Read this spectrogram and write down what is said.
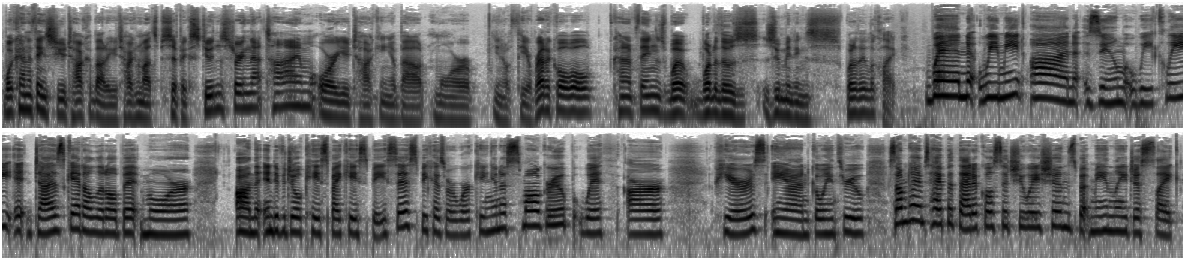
What kind of things do you talk about? Are you talking about specific students during that time, or are you talking about more, you know, theoretical kind of things? What What are those Zoom meetings? What do they look like? When we meet on Zoom weekly, it does get a little bit more on the individual case by case basis because we're working in a small group with our peers and going through sometimes hypothetical situations, but mainly just like,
